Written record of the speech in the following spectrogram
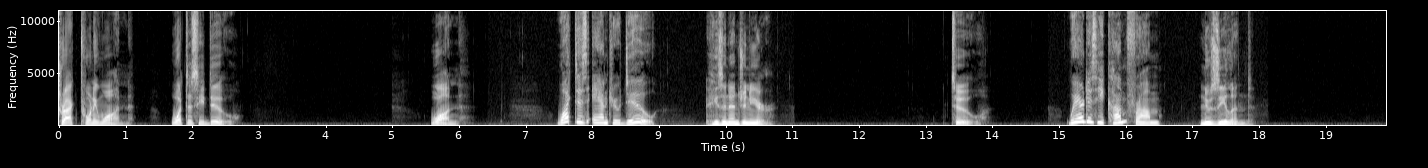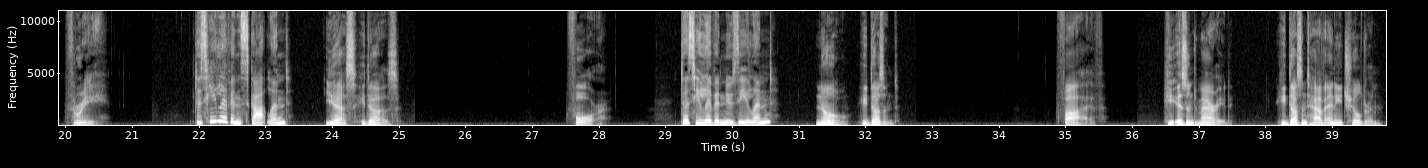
Track 21. What does he do? 1, What does Andrew do? He's an engineer. 2, Where does he come from? New Zealand. 3, Does he live in Scotland? Yes, he does. 4, Does he live in New Zealand? No, he doesn't. 5, He isn't married. He doesn't have any children.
